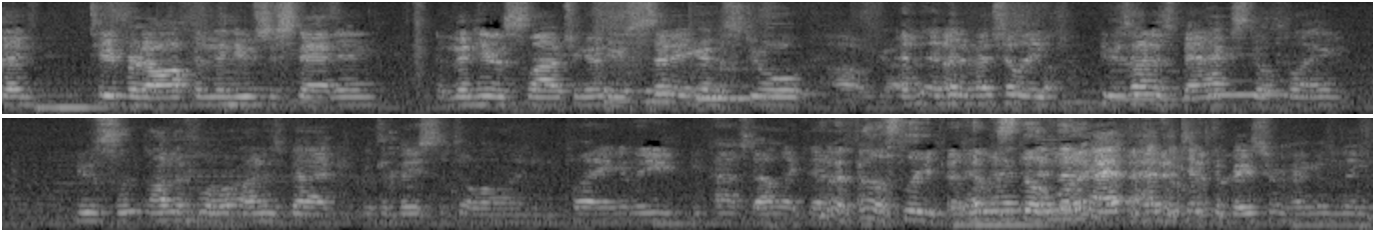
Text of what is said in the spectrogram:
then tapered off and then he was just standing and then he was slouching and then he was sitting on a stool Oh, God. and, and then eventually he was on his back still playing. He was on the floor on his back with the bass still on and playing and then he, he passed out like that. I fell asleep and, And was then, still and then playing. I, I had to take the bass from him, and then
